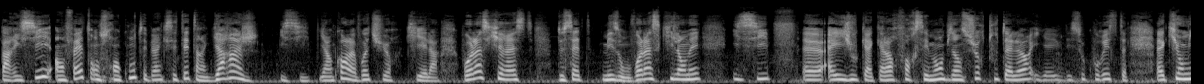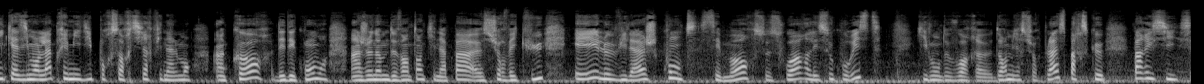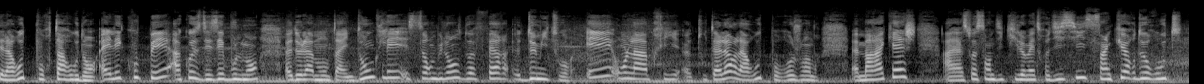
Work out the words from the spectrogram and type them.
par ici, en fait, on se rend compte eh bien que c'était un garage ici. Il y a encore la voiture qui est là. Voilà ce qui reste de cette maison. Voilà ce qu'il en est ici à Ijoukak. Alors forcément, bien sûr tout à l'heure, il y a eu des secouristes euh, qui ont mis quasiment l'après-midi pour sortir finalement un corps des décombres, un jeune homme de 20 ans qui n'a pas euh, survécu. Et le village compte ses morts ce soir. Les secouristes qui vont devoir euh, dormir sur place parce que par ici, c'est la route pour Taroudan. Elle est coupée à cause des éboulements de la montagne. Donc les ambulances doivent faire demi-tour. Et on l'a appris tout à l'heure, la route pour rejoindre Marrakech à 70 km d'ici, 5 heures de route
